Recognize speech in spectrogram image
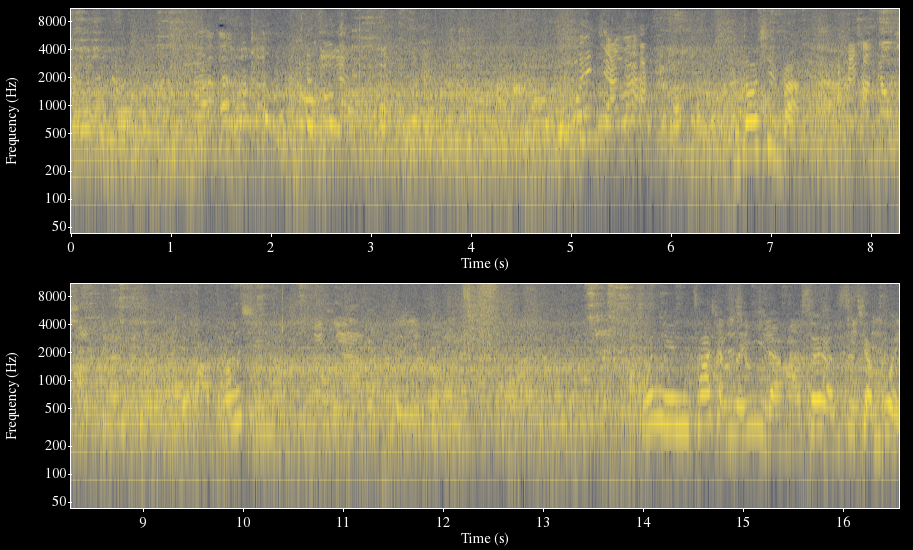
说什么？跟你一样。我会讲啦。很高兴吧？非常高兴。恭喜！文宁差强人意的哈，虽然是前辈。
